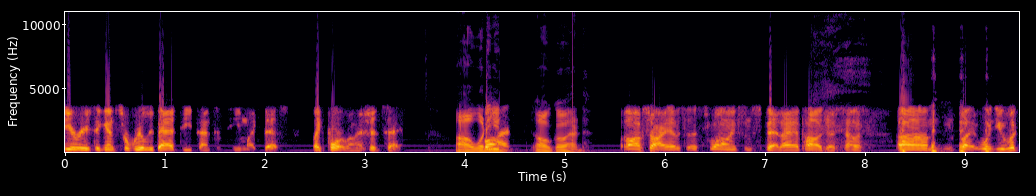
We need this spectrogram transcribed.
series against a really bad defensive team like this, like Portland, I should say. Uh, what do you? Oh, go ahead. Oh, I'm sorry. I was uh, swallowing some spit. I apologize, Tyler. Um, but when you look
